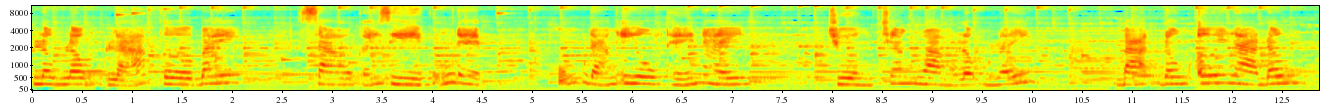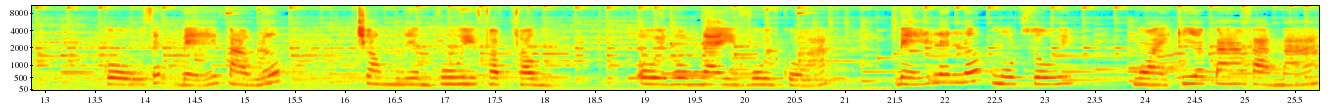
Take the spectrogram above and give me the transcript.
Lồng lộng lá cờ bay. Sao cái gì cũng đẹp cũng đáng yêu thế này. Trường trang hoàng lộng lẫy, Bạn đông ơi là đông. Cô dắt bé vào lớp, Trong niềm vui phập phồng. Ôi, hôm nay vui quá, Bé lên lớp một rồi. Ngoài kia ba và má,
